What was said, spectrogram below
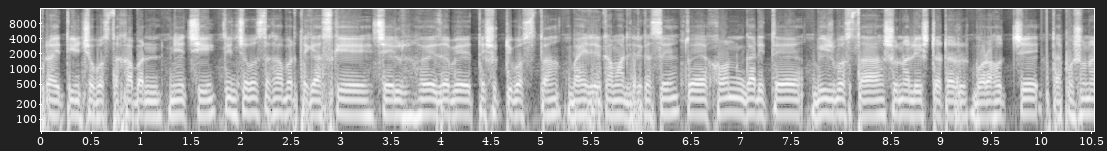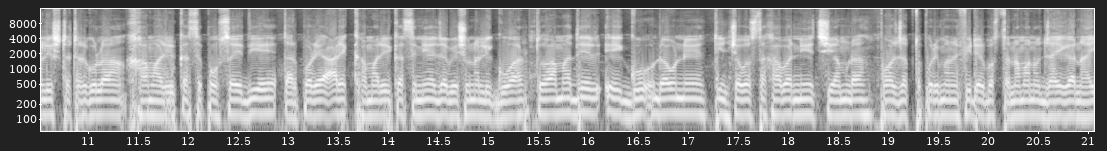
প্রায় তিনশো বস্তা খাবার নিয়েছি। তিনশো বস্তা খাবার থেকে আজকে সেল হয়ে যাবে তেষট্টি বস্তা বাইরের খামারিদের কাছে। তো এখন গাড়িতে বিশ বস্তা সোনালি স্টার্টার ভরা হচ্ছে। সোনালি স্টার্টারগুলা খামারির কাছে পৌঁছায় দিয়ে তারপরে আরেক খামারির কাছে নিয়ে যাবে সোনালি গোয়ার। তো আমাদের এই গোডাউনে তিনশো বস্তা খাবার নিয়েছি আমরা। পর্যাপ্ত পরিমাণে ফিডের বস্তা নামানোর জায়গা নাই,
